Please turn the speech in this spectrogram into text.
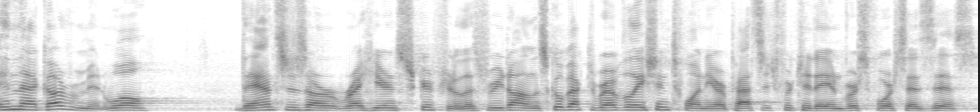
in that government? Well, the answers are right here in Scripture. Let's read on. Let's go back to Revelation 20. Our passage for today in verse 4 says this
